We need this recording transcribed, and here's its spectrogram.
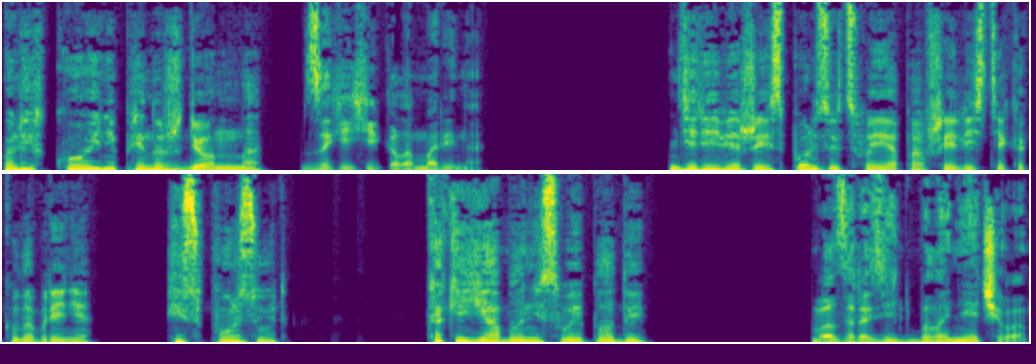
«Легко и непринужденно», — захихикала Марина. «Деревья же используют свои опавшие листья как удобрение?» «Используют. Как и яблони свои плоды». Возразить было нечего,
